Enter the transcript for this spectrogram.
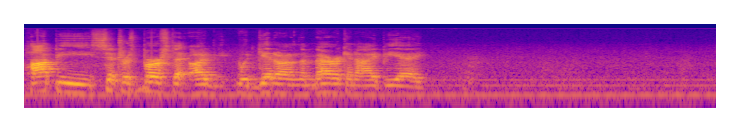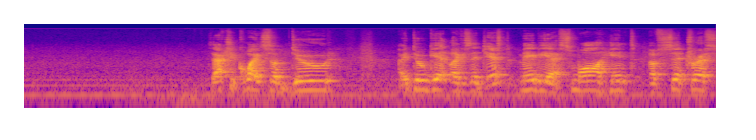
hoppy citrus burst that I would get on an American IPA. It's actually quite subdued. I do get, like I said, just maybe a small hint of citrus.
